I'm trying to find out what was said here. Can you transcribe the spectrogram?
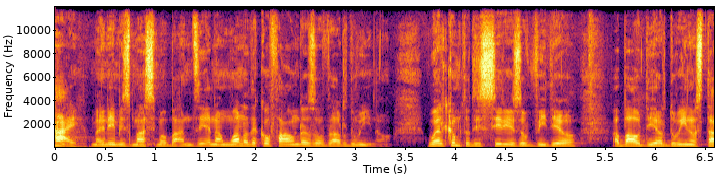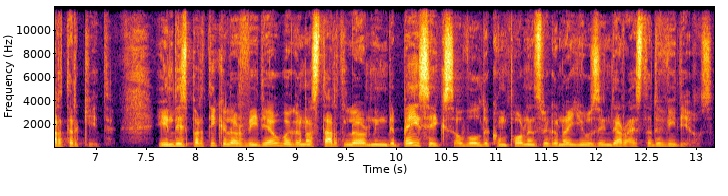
Hi, my name is Massimo Banzi and I'm one of the co-founders of Arduino. Welcome to this series of video about the Arduino Starter Kit. In this particular video, we're going to start learning the basics of all the components we're going to use in the rest of the videos.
